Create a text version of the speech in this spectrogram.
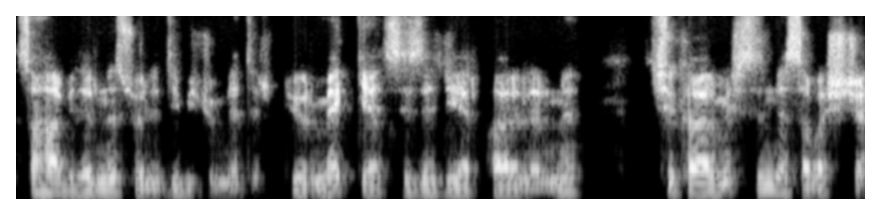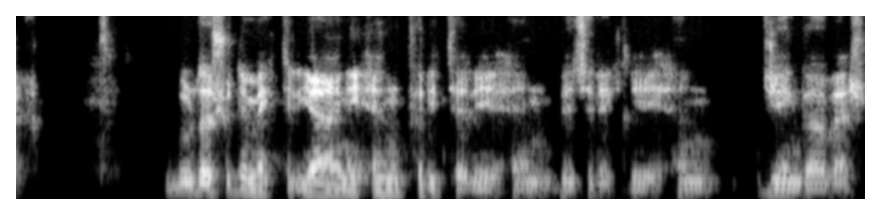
sahabilerine söylediği bir cümledir. Diyor Mekke size ciğerparelerini çıkarmış sizinle savaşacak. Burada şu demektir yani en kaliteli, en becerikli, en cengaver.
